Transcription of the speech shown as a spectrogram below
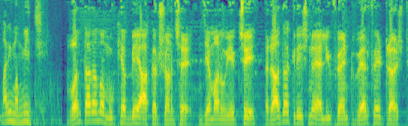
મારી મમ્મી જ છે. વનતારામાં મુખ્ય બે આકર્ષણ છે, જેમાંનું એક છે Radha Krishna elephant welfare trust,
